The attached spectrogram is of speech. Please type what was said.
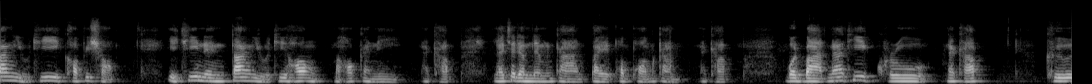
ตั้งอยู่ที่ Coffee Shop อีกที่หนึ่งตั้งอยู่ที่ห้องม a ฮอกกานีนะครับและจะดำเนินการไปพร้อมๆกันนะครับ บทบาทหน้าที่ครูนะครับ คือ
